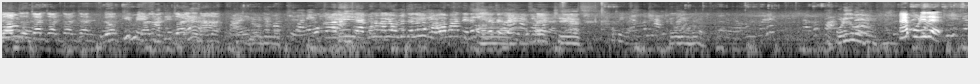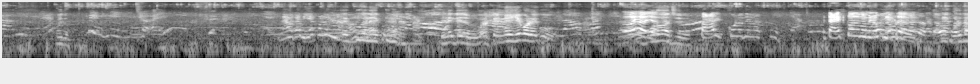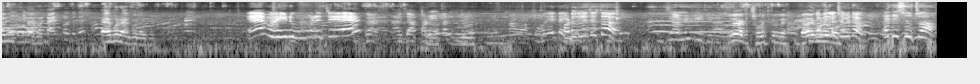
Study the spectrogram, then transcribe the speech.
হয়ে হ্যাঁ করো জল ঠিক আছে। পড়ি দেবো একটু হ্যাঁ পড়ি দে। একটুখানি একটুখানি। টেনে যাবে টেনে ইয়ে করে ওই ওই আছে। টাইট করে দে। টাইট করে দে আমি না খুলে উড়ে একবার একবার একবার। এ মাহিন পড়েছে। ফটো তুলেছে ফটো তুলেছিস তো? না আমি ভিডিও ছবি তুললে দাঁড়াই ছবি তো ছবি তো এই দিশু চ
